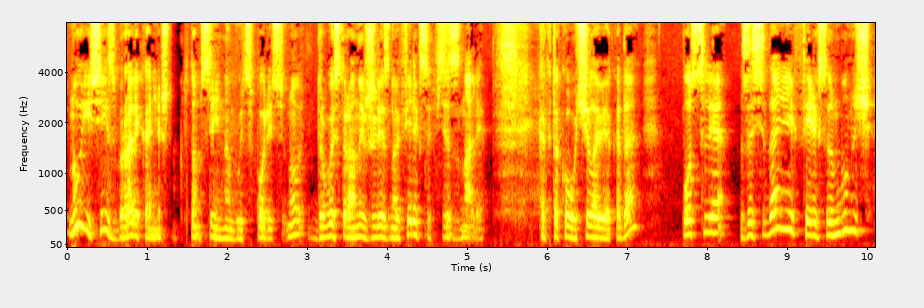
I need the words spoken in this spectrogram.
Ну и все избрали, конечно, кто там с Лениным будет спорить. Но, с другой стороны, Железного Феликса все знали, как такого человека, да? После заседания Феликс Имунович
